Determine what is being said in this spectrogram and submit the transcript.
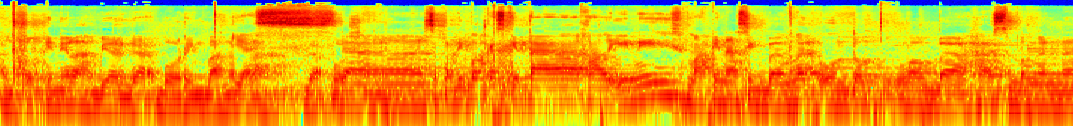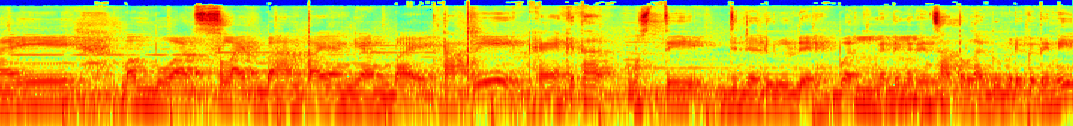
untuk inilah biar nggak boring banget lah Yes. nggak bosan Dan seperti podcast kita kali ini semakin asik banget untuk ngebahas mengenai membuat slide bahan tayang yang baik. Tapi kayaknya kita mesti jeda dulu deh buat Mhm. ngedengerin satu lagu berikut ini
